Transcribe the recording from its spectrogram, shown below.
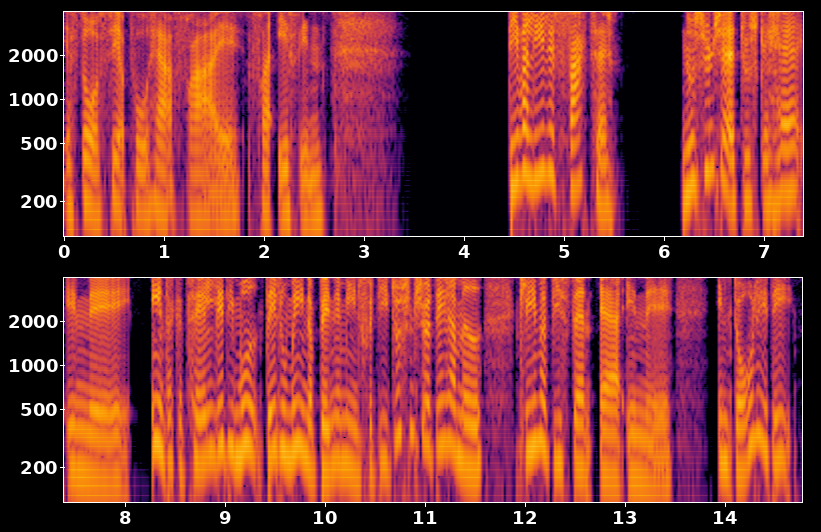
jeg står og ser på her fra, øh, fra FN. Det var lige lidt fakta. Nu synes jeg, at du skal have en, øh, en, der kan tale lidt imod det, du mener, Benjamin, fordi du synes jo, at det her med klimabistand er en, øh, en dårlig idé.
